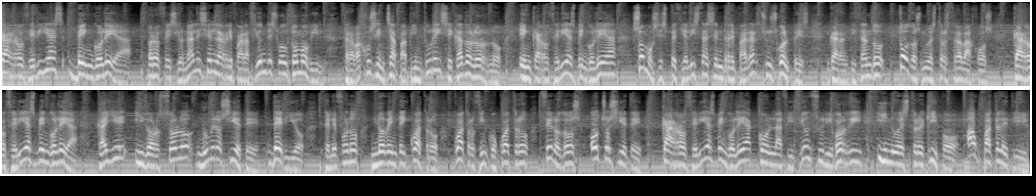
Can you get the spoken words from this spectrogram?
Carrocerías Bengolea. Profesionales en la reparación de su automóvil. Trabajos en chapa, pintura y secado al horno. En Carrocerías Bengolea somos especialistas en reparar sus golpes, garantizando todos nuestros trabajos. Carrocerías Bengolea, calle Idorzolo número 7, Derio. Teléfono 94 454 0287. Carrocerías Bengolea con la afición Zurigorri y nuestro equipo. Aupa Athletic.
